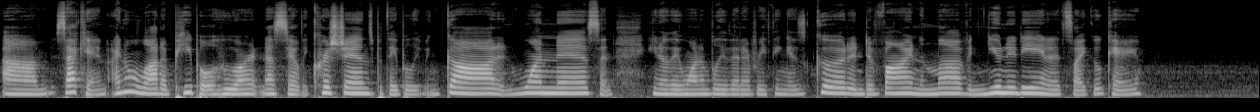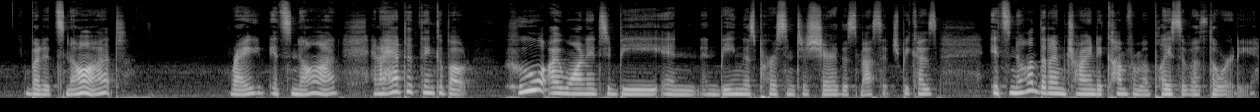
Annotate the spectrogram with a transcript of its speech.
Um, second, I know a lot of people who aren't necessarily Christians, but they believe in God and oneness, and you know, they want to believe that everything is good and divine and love and unity. And it's like, okay, but it's not, right? It's not. And I had to think about who I wanted to be in, in being this person to share this message because it's not that I'm trying to come from a place of authority.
